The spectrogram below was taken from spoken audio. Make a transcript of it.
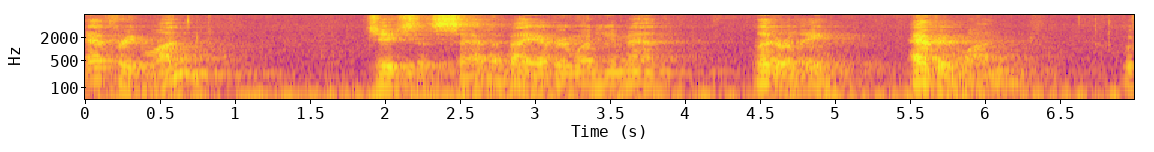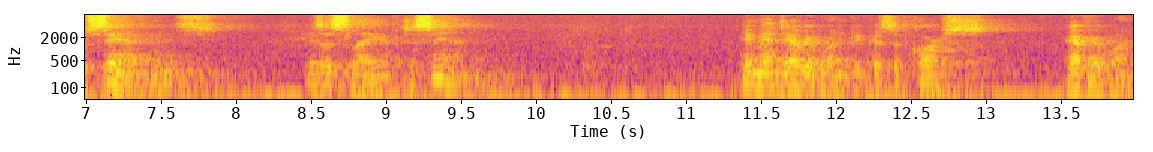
Everyone, Jesus said, and by everyone he meant literally everyone who sins is a slave to sin. He meant everyone because, of course, everyone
